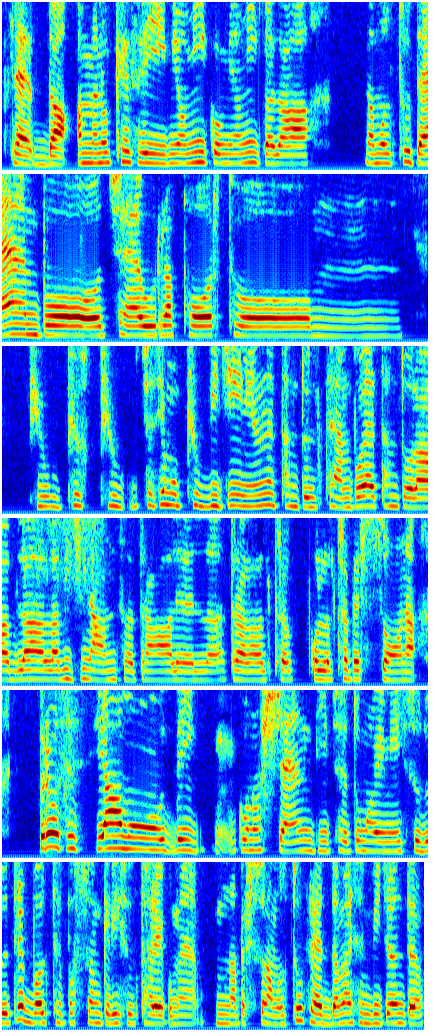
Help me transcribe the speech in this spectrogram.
fredda, a meno che sei mio amico mia amica da, da molto tempo, c'è un rapporto mm, più, più, più, cioè siamo più vicini, non è tanto il tempo, è tanto la, la- la vicinanza tra, le- tra l'altra, con l'altra persona. Però se siamo dei conoscenti, cioè tu magari mi hai visto due o tre volte, posso anche risultare come una persona molto fredda, ma è semplicemente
